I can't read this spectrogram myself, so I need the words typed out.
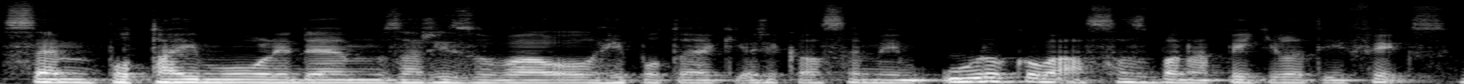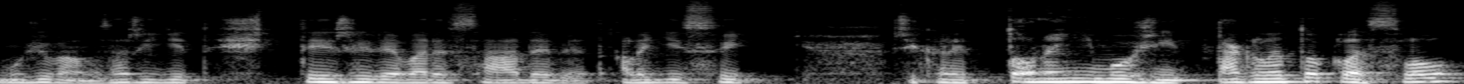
jsem po tajmu lidem zařizoval hypotéky a říkal jsem jim, úroková sazba na pětiletý fix můžu vám zařídit 4,99. A lidi si říkali, to není možné, takhle to kleslo.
